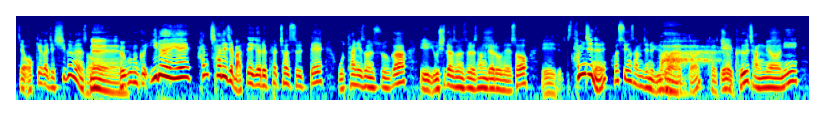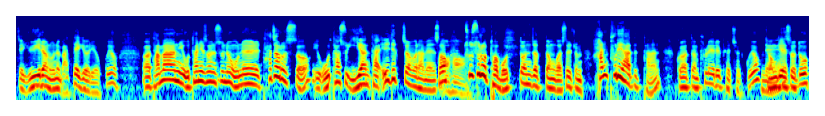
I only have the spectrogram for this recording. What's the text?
이제 어깨가 이제 식으면서 네. 결국은 그 1회에 한 차례 이제 맞대결을 펼쳤을 때 오타니 선수가 이 요시다 선수를 상대로 해서 이 삼진을 헛스윙 삼진을 유도했던 아, 그렇죠. 예, 그 장면이 이제 유일한 오늘 맞대결이었고요. 어, 다만 이 오타니 선수는 오늘 타자로서 이 5타수 2안타 1득점을 하면서 어허. 투수로 더 못 던졌던 것을 좀 한풀이 하듯한 그런 어떤 플레이를 펼쳤고요. 네. 경기에서도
